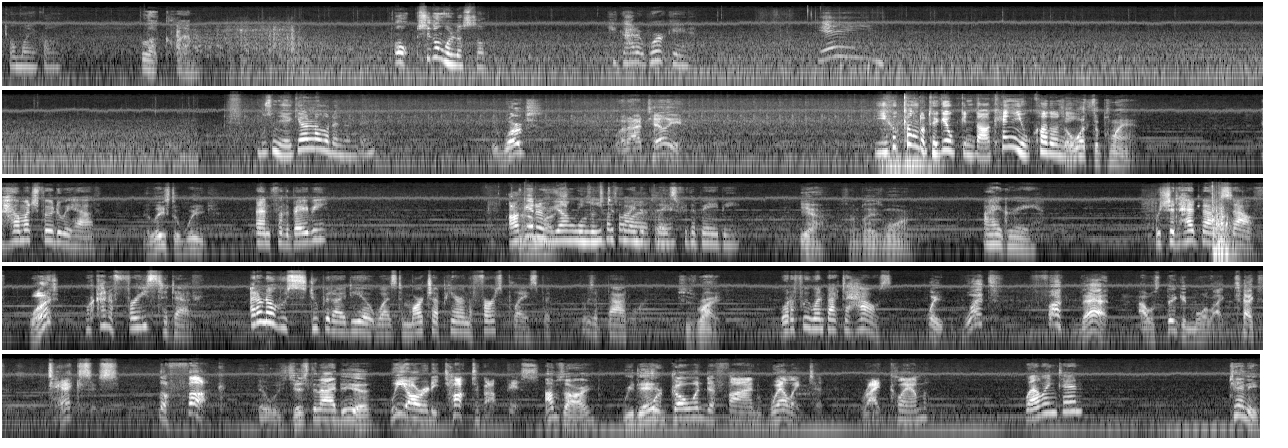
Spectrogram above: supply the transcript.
오 마이 갓. Look, Clem. 어, 시동 걸렸어. He got it working. 예이. 무슨 얘기하려고 그랬는데. It works? What I tell you? 이 흑형도 되게 웃긴다. 캐니 욕하더니. So what's the plan? How much food do we have? At least a week. And for the baby? 아기를 Not much. 위한 We 곳을 need to find a 찾아봐야 돼. place for the baby. Yeah, someplace warm. I agree. We should head back south. What? We're gonna freeze to death. I don't know whose stupid idea it was to march up here in the first place, but it was a bad one. She's right. What if we went back to house? Wait, what? Fuck that. I was thinking more like Texas. Texas? The fuck? It was just an idea. We already talked about this. I'm sorry. We did? We're going to find Wellington. Right, Clem? Wellington? Kenny,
